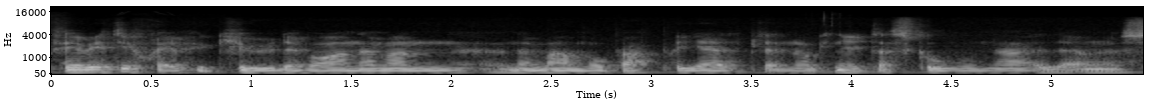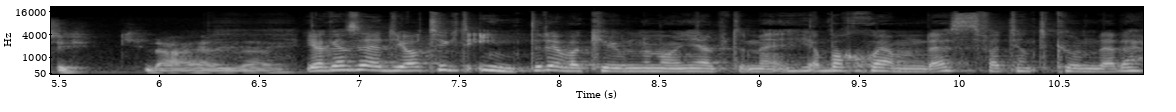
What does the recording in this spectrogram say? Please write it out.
för jag vet ju själv hur kul det var när, man, när mamma och pappa hjälpte en att knyta skorna eller cykla eller... Jag kan säga att jag tyckte inte det var kul när någon hjälpte mig. Jag bara skämdes för att jag inte kunde det.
